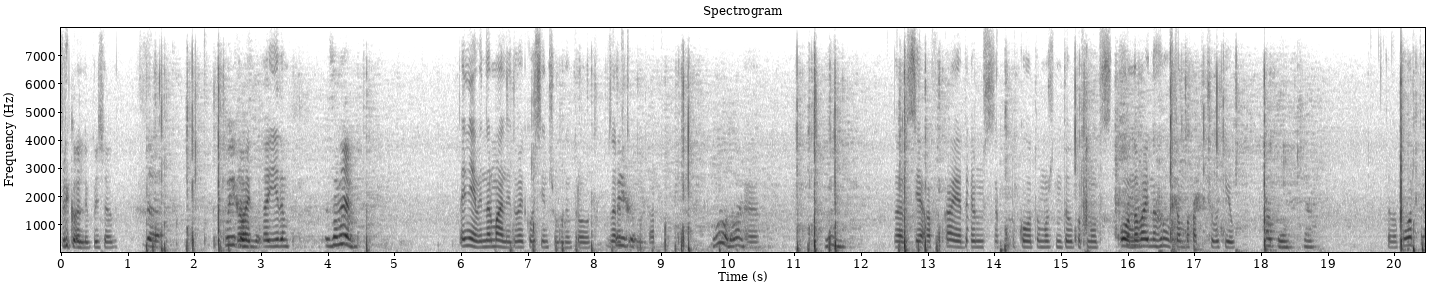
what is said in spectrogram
Прикольний початок. Да. Поїхали. куди їдемо. За ним. Та ні, він нормальний, давай когось іншого будемо тролити. Зараз Поїхали. коментар. О, давай. Е, М. Зараз я АФК, я дивлюся, до кого то можна телепортнутися. О, давай на гру, там багато чуваків. Окей, все. Телепорти.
